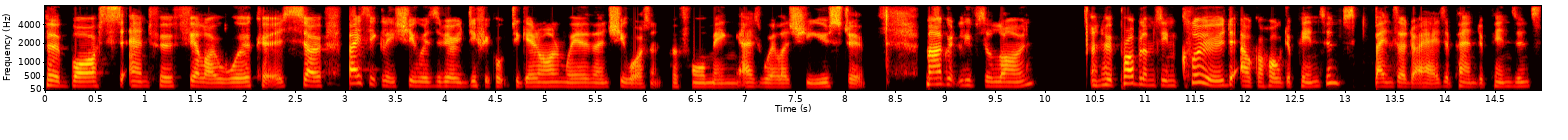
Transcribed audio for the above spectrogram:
her boss and her fellow workers. So basically, she was very difficult to get on with and she wasn't performing as well as she used to. Margaret lives alone and her problems include alcohol dependence, benzodiazepine dependence,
